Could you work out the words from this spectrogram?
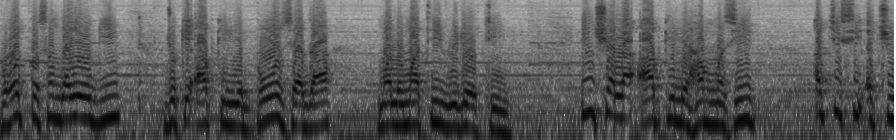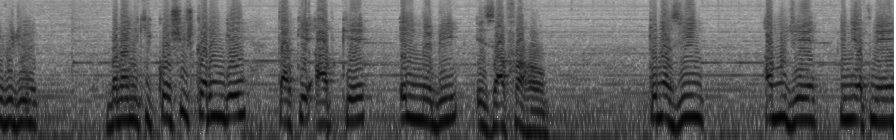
بہت پسند آئی ہوگی، جو کہ آپ کے لیے بہت زیادہ معلوماتی ویڈیو تھی۔ انشاءاللہ آپ کے لیے ہم مزید اچھی سی اچھی ویڈیو بنانے کی کوشش کریں گے، تاکہ آپ کے علم میں بھی اضافہ ہو۔ تو ناظرین، اب مجھے انہیں اپنے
